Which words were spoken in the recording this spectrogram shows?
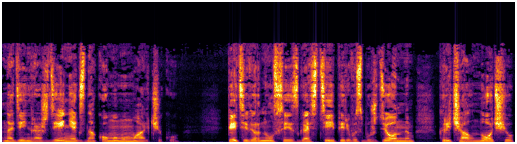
на день рождения к знакомому мальчику. Петя вернулся из гостей перевозбужденным, кричал ночью,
